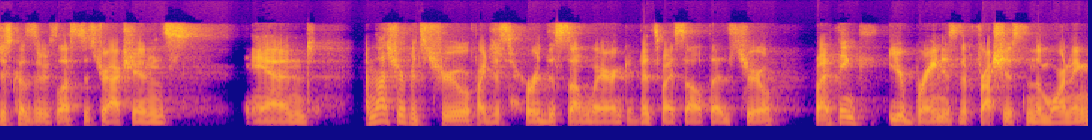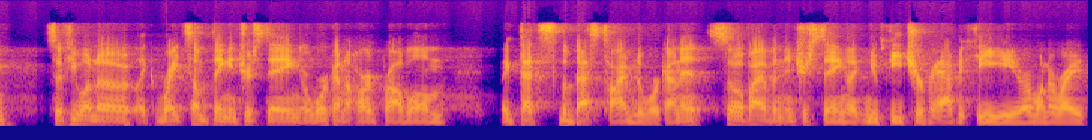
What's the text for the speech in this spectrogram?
just because there's less distractions. And I'm not sure if it's true or if I just heard this somewhere and convinced myself that it's true. But I think your brain is the freshest in the morning. So if you want to like write something interesting or work on a hard problem, like that's the best time to work on it. So if I have an interesting like new feature for Happy Feed or I want to write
